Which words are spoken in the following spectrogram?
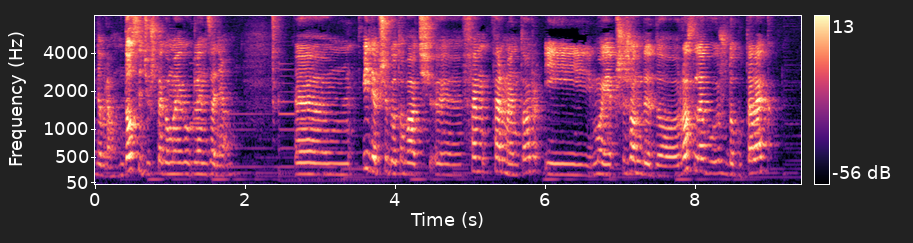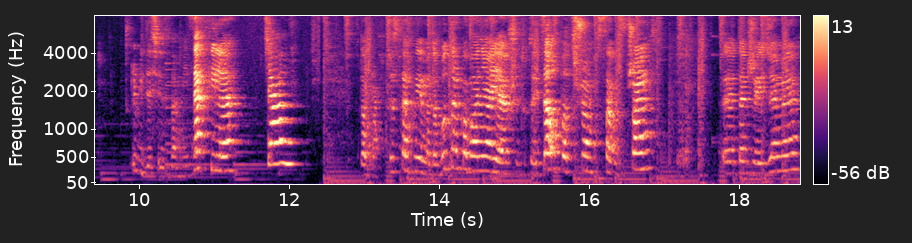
Dobra, dosyć już tego mojego ględzenia. Ym, idę przygotować y, fermentor i moje przyrządy do rozlewu już do butelek. I widzę się z Wami za chwilę. Ciao! Dobra, przystępujemy do butelkowania. Ja już się tutaj zaopatrzyłam w cały sprzęt. Y, także jedziemy.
